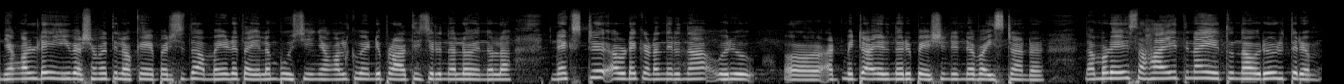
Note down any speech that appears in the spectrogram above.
ഞങ്ങളുടെ ഈ വിഷമത്തിലൊക്കെ പരിശുദ്ധ അമ്മയുടെ തൈലം പൂശി ഞങ്ങൾക്ക് വേണ്ടി പ്രാർത്ഥിച്ചിരുന്നല്ലോ എന്നുള്ള നെക്സ്റ്റ് അവിടെ കിടന്നിരുന്ന ഒരു അഡ്മിറ്റായിരുന്ന ഒരു പേഷ്യന്റിന്റെ ബൈസ്റ്റാൻഡർ നമ്മുടെ സഹായത്തിനായി എത്തുന്ന ഓരോരുത്തരും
